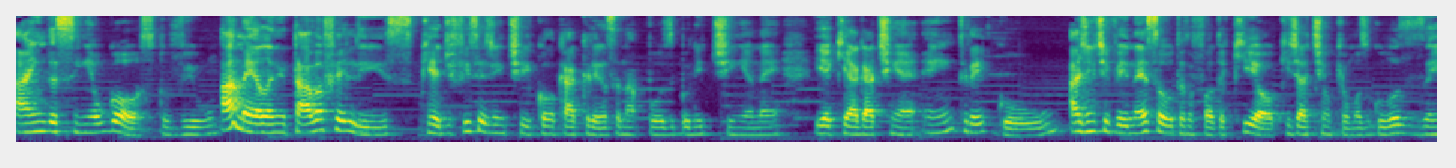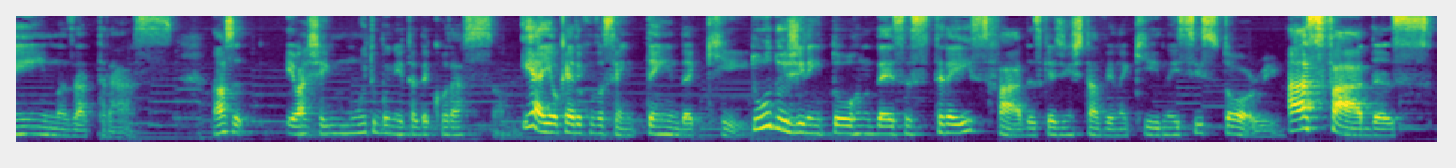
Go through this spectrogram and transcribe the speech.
ainda assim eu gosto, viu? A Melanie tava feliz, que é difícil a gente colocar a criança na pose bonitinha, né? E aqui a gatinha entregou. A gente vê nessa outra foto aqui, ó, que já tinha o que? Umas guloseimas atrás. Nossa, eu achei muito bonita a decoração. E aí eu quero que você entenda que tudo gira em torno dessas três fadas que a gente tá vendo aqui nesse story. As fadas,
